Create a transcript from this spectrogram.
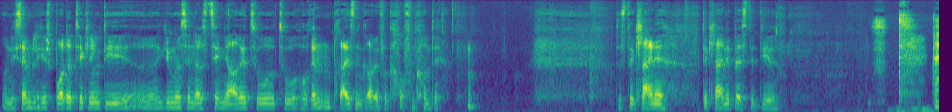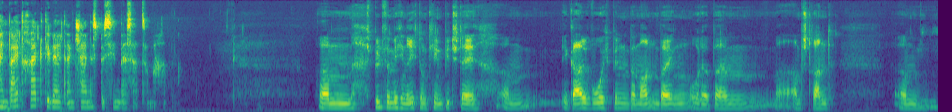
und ich sämtliche Sportartikel, die äh, jünger sind als zehn Jahre, zu, zu horrenden Preisen gerade verkaufen konnte. das ist der kleine, der kleine beste Deal. Dein Beitrag, die Welt ein kleines bisschen besser zu machen. Ähm, spielt für mich in Richtung Clean Beach Day. Ähm, egal wo ich bin, beim Mountainbiken oder beim äh, am Strand. Ähm,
